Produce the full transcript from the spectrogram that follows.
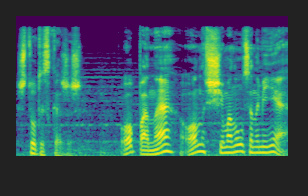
Что ты скажешь? Опа-на, он щеманулся на меня.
